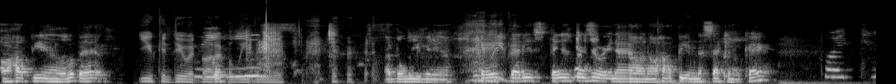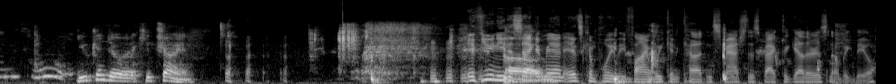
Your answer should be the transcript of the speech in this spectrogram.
I'll help you in a little bit. you can do it, but I believe in you. I believe in you. Okay, Betty's Betty's busy right now, and I'll help you in a second. Okay, But I can't do it. you can do it. Keep trying. If you need a second, Um, man, it's completely fine. We can cut and smash this back together. It's no big deal.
